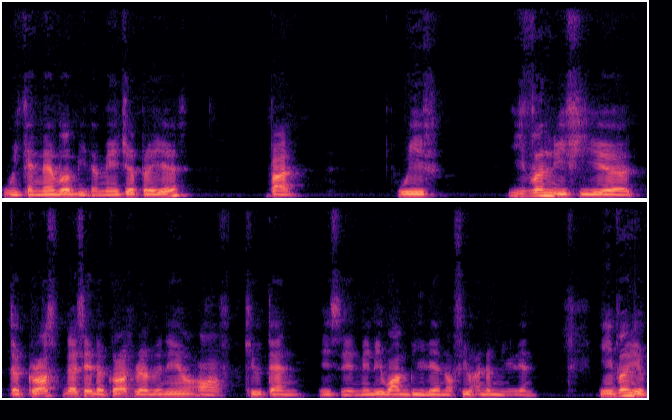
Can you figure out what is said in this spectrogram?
we can never be the major players, but with even if uh, the gross, let's say the gross revenue of Qoo10 is in maybe 1 billion or few hundred million, even if,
